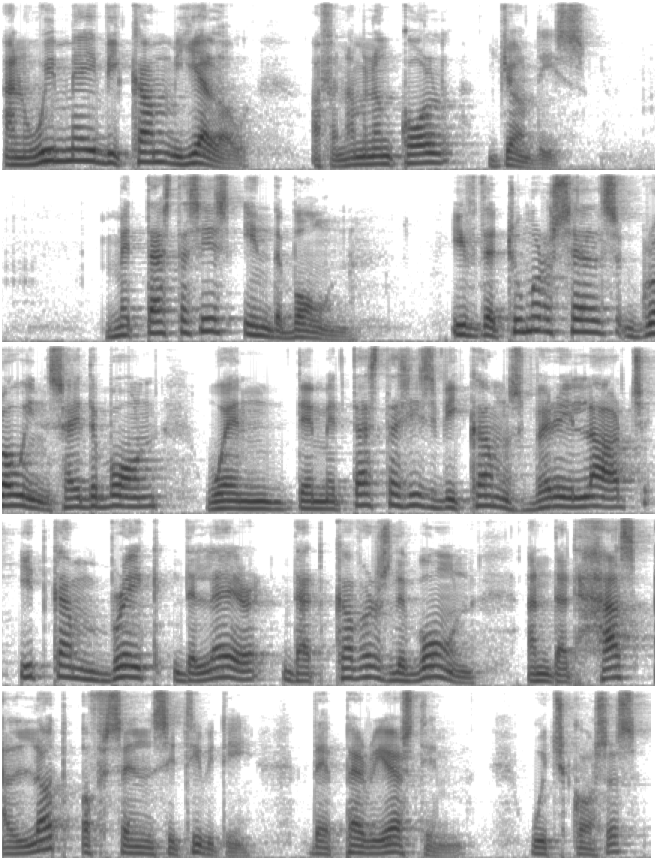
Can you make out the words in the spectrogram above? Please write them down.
and we may become yellow, a phenomenon called jaundice. Metastasis in the bone. If the tumor cells grow inside the bone, when the metastasis becomes very large, it can break the layer that covers the bone and that has a lot of sensitivity, the periosteum, which causes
